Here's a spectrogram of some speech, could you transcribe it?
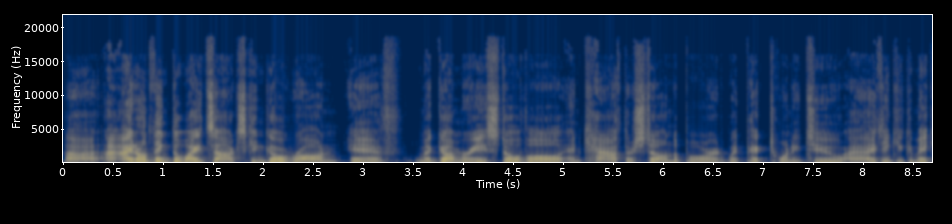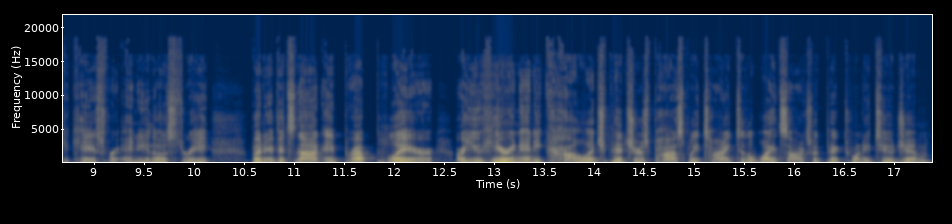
Uh, I, I, don't think the White Sox can go wrong if Montgomery, Stovall, and Kath are still on the board with pick 22. I, I think you can make a case for any of those three. But if it's not a prep player, are you hearing any college pitchers possibly tied to the White Sox with pick 22, Jim?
